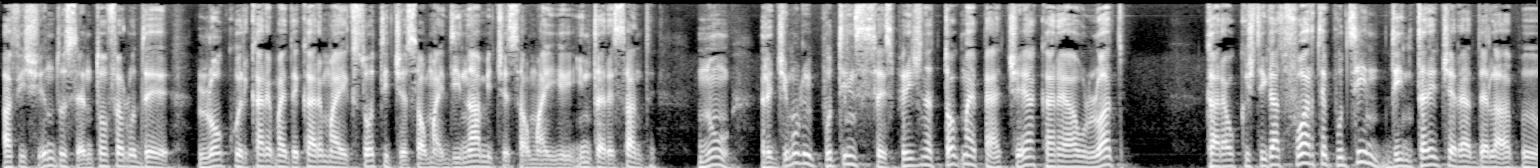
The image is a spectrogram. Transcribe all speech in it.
afișându-se în tot felul de locuri care mai de care mai exotice sau mai dinamice sau mai interesante. Nu, regimul lui Putin se sprijină tocmai pe aceia care au luat care au câștigat foarte puțin din trecerea de la uh,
